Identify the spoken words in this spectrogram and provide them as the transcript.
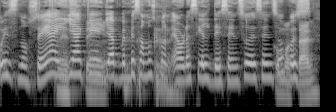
Pues no sé, ahí ya que Este- ya empezamos con ahora sí el descenso, descenso, Como pues, tal.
